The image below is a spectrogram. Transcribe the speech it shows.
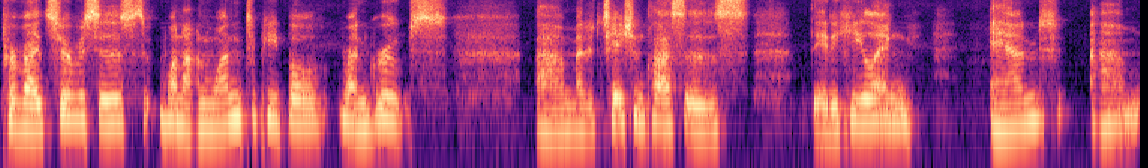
provide services one on one to people, run groups, uh, meditation classes, theta healing, and um,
